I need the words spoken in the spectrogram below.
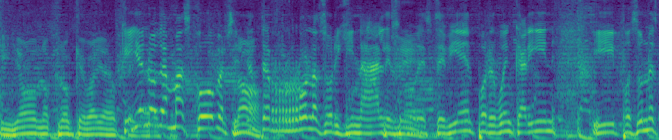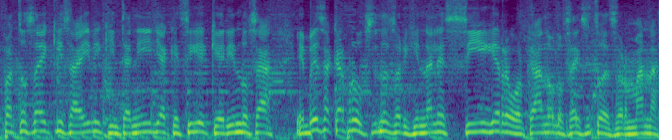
Y yo no creo que vaya. a Que ya no haga más covers, y No. cante rolas originales, Sí. ¿no? Este, bien por el buen Karim y pues una espantosa X a Ivy Quintanilla que sigue queriendo, o sea, en vez de sacar producciones originales, sigue revolcando los éxitos de su hermana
